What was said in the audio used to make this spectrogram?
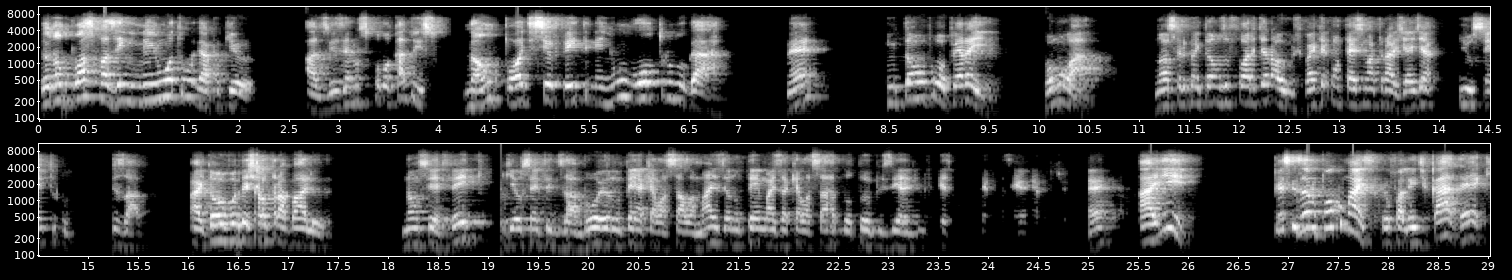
eu não posso fazer em nenhum outro lugar, porque às vezes é nos colocado isso. Não pode ser feito em nenhum outro lugar, né? Então, pô, peraí. Vamos lá. Nós frequentamos o Fora de Araújo. Vai que acontece uma tragédia e o centro desaba. Ah, então eu vou deixar o trabalho não ser feito, porque o centro desabou, eu não tenho aquela sala mais, eu não tenho mais aquela sala do doutor Bezerra de né? Aí, pesquisando um pouco mais, eu falei de Kardec,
